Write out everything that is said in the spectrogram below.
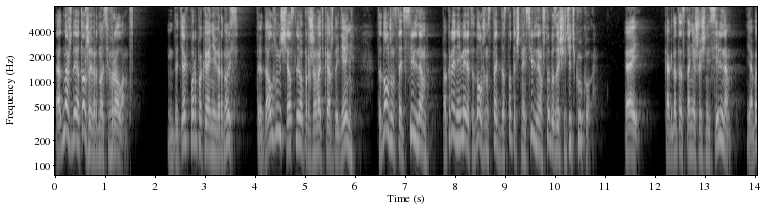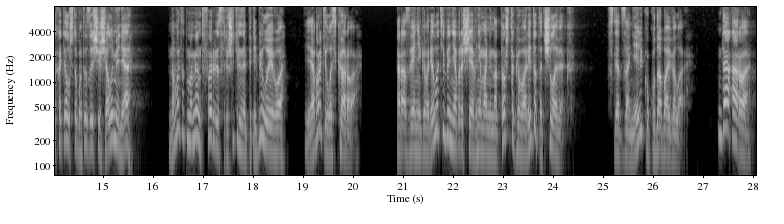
Однажды я тоже вернусь в Роланд. До тех пор, пока я не вернусь, ты должен счастливо проживать каждый день. Ты должен стать сильным, по крайней мере, ты должен стать достаточно сильным, чтобы защитить Куку. Эй, когда ты станешь очень сильным, я бы хотел, чтобы ты защищал у меня. Но в этот момент Феррис решительно перебила его и обратилась к Аруа. «Разве я не говорила тебе, не обращая внимания на то, что говорит этот человек?» Вслед за ней Куку добавила. «Да, Аруа,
